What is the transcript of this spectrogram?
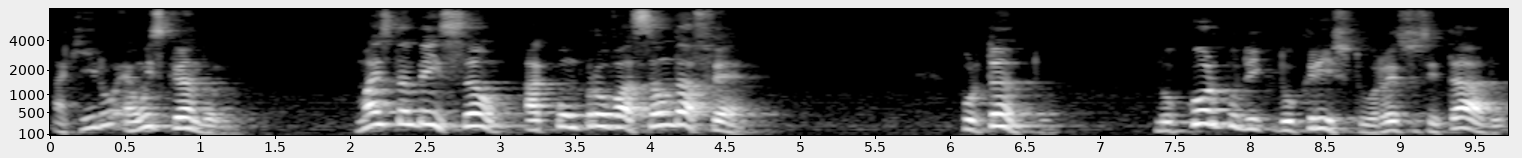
aquilo é um escândalo. Mas também são a comprovação da fé. Portanto, no corpo de, do Cristo ressuscitado,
